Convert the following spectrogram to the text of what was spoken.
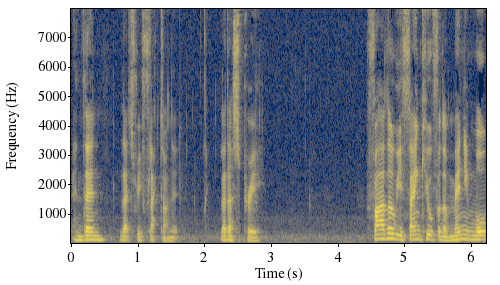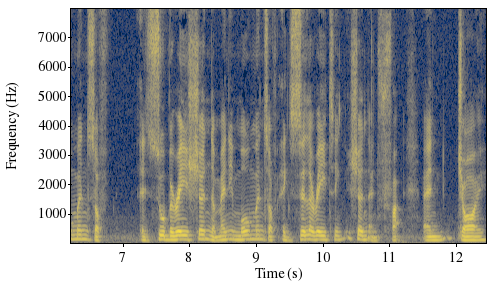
and then let's reflect on it. Let us pray. Father, we thank you for the many moments of exuberation, the many moments of exhilaration and, and joy.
